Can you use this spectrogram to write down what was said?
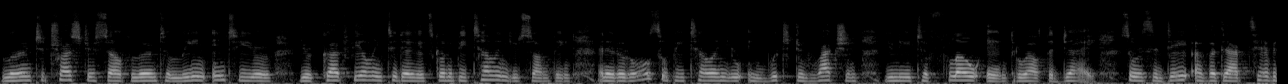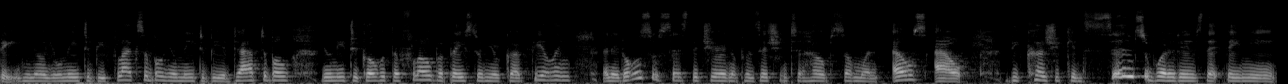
learn to trust yourself, learn to lean into your, your gut feeling today. It's going to be telling you something, and it'll also be telling you in which direction you need to flow in throughout the day. So it's a day of adaptivity. You know, you'll need to be flexible, you'll need to be adaptable, you'll need to go with the flow, but based on your gut feeling. And it also says that you're in a position to help someone else out because you can sense what it is that they need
